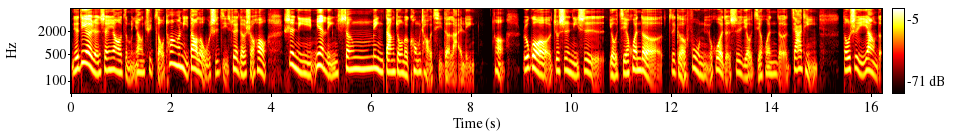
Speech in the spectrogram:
你的第二人生要怎么样去走。通常你到了五十几岁的时候，是你面临生命当中的空巢期的来临啊、如果就是你是有结婚的这个妇女，或者是有结婚的家庭。都是一样的，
